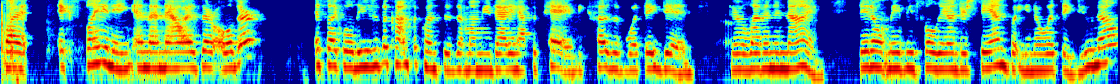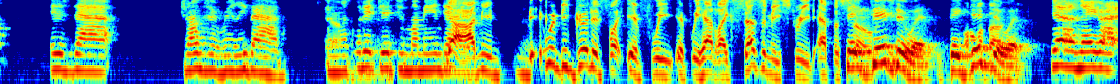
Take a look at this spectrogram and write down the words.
but explaining. And then now, as they're older, it's like, well, these are the consequences that mommy and daddy have to pay because of what they did. They're 11 and 9. They don't maybe fully understand, but you know what they do know is that drugs are really bad. And Yeah. look what it did to mommy and Yeah, I mean, it would be good if if we if we had like Sesame Street episodes. They did do it. They did do it. Yeah, and they got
